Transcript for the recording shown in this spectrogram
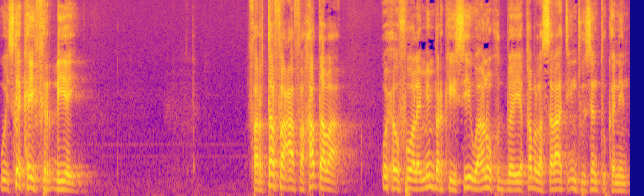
wuu iska kay firdhiyey fartafaca fa khataba wuxuu fuulay mimbarkiisii waanuu khudbeeyey qabla salaati intuusan tukanin.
